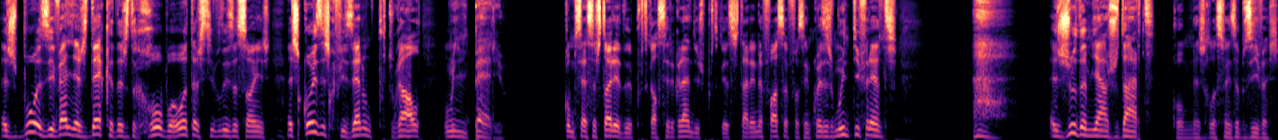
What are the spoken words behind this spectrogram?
as boas e velhas décadas de roubo a outras civilizações, as coisas que fizeram de Portugal um império. Como se essa história de Portugal ser grande e os portugueses estarem na fossa fossem coisas muito diferentes. Ah! Ajuda-me a ajudar-te, como nas relações abusivas.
